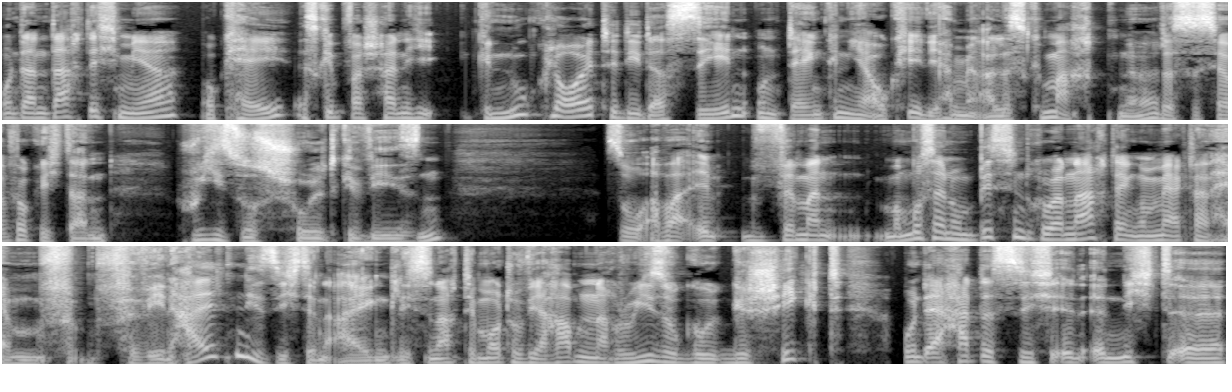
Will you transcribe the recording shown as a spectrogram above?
Und dann dachte ich mir, okay, es gibt wahrscheinlich genug Leute, die das sehen und denken, ja, okay, die haben ja alles gemacht, ne? Das ist ja wirklich dann Rezos Schuld gewesen. So, aber äh, wenn man, man muss ja nur ein bisschen drüber nachdenken und merkt dann, hey, für, für wen halten die sich denn eigentlich? So nach dem Motto, wir haben nach Rezo ge geschickt und er hat es sich äh, nicht äh,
